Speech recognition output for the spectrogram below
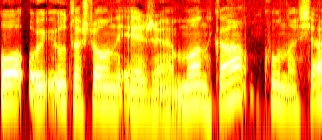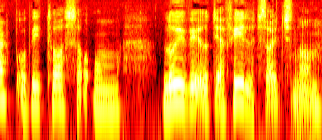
og, og i utvarstående er Monika, Kona Kjærp, og vi tåser om Løyvi ut i Philipsøytjenån.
